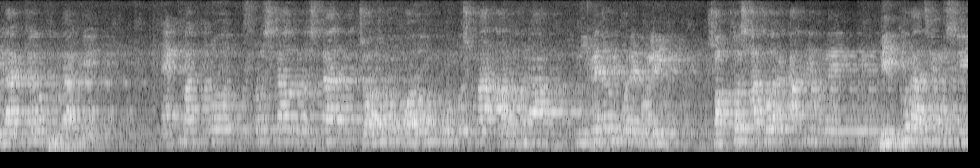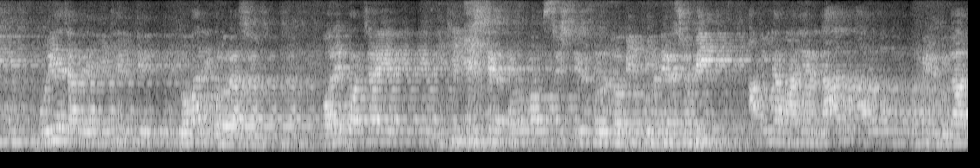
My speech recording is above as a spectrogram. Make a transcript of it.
بلاك بلاك একমাত্র স্রষ্টা, দ্রষ্টার চরম, পরম উপাসনা আরাধনা নিবেদন করে বলি সপ্ত সাগর কাঁদি হলে বৃক্ষ রাশি মসি উড়িয়ে যাবে লিখে লিখে তোমারই কোনো রাশি পরের পর্যায়ে নিখিল বিশ্বের অনুপম সৃষ্টির নবী পূর্ণের ছবি, আমিনা মায়ের লাল আরব মরুভূমির দুলাল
